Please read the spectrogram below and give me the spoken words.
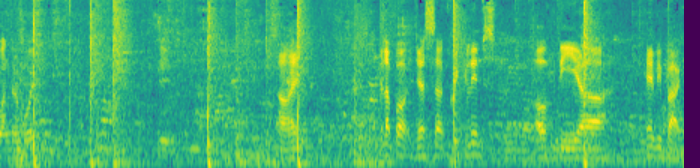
Wonder Boy. Okay. Ito po, just a quick glimpse of the uh, heavy bag.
